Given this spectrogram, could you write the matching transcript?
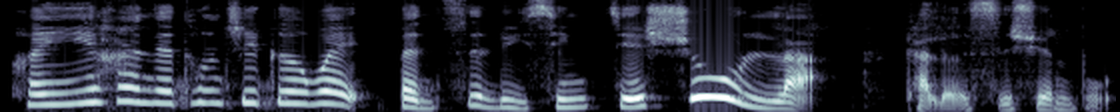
很遗憾的通知各位，本次旅行结束了。卡洛斯宣布。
